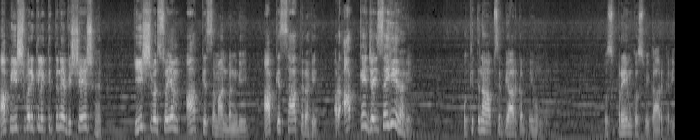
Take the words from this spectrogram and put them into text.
आप ईश्वर के लिए कितने विशेष हैं। कि ईश्वर स्वयं आपके समान बन गए, आपके साथ रहे और आपके जैसे ही रहे। वो कितना आपसे प्यार करते होंगे। उस प्रेम को स्वीकार करिए।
